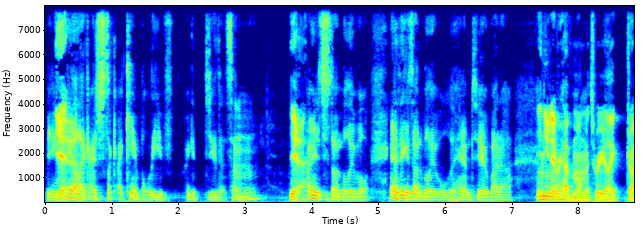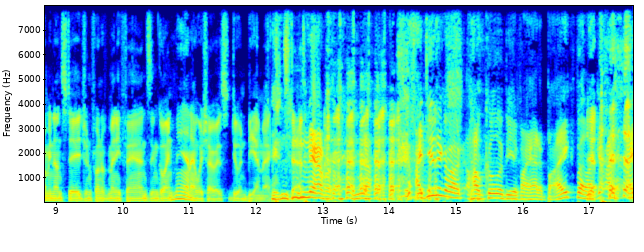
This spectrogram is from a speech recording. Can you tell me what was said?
being. Yeah. You know, like I just like I can't believe I get to do this. I- yeah. I mean, it's just unbelievable, and I think it's unbelievable to him too. But uh, And you never have moments where you're like drumming on stage in front of many fans and going, "Man, I wish I was doing BMX instead." never. No. I do think about how cool it'd be if I had a bike, but like Yeah. I,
